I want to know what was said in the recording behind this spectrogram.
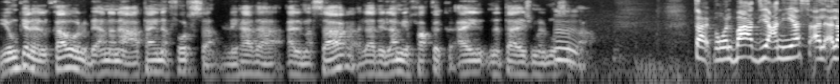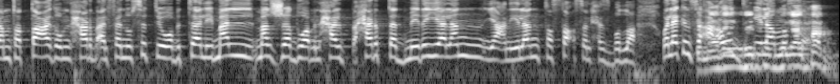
يمكن القول بأننا أعطينا فرصة لهذا المسار الذي لم يحقق أي نتائج ملموسة مم. بعد طيب والبعض يعني يسأل ألم تتعظوا من حرب 2006 وبالتالي ما ما الجدوى من حرب حرب تدميرية لن يعني لن تستأصل حزب الله؟ ولكن سأعود إلى حزب مصر. الحرب؟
